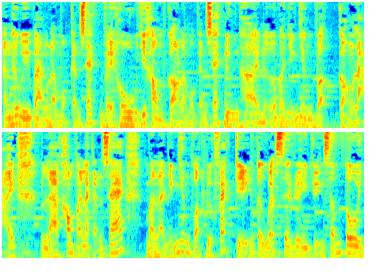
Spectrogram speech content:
Anh hứa vĩ văn là một cảnh sát về hưu, chứ không còn là một cảnh sát đương thời nữa. Và những nhân vật còn lại là không phải là cảnh sát, mà là những nhân vật được phát triển từ web series chuyện sớm tôi.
